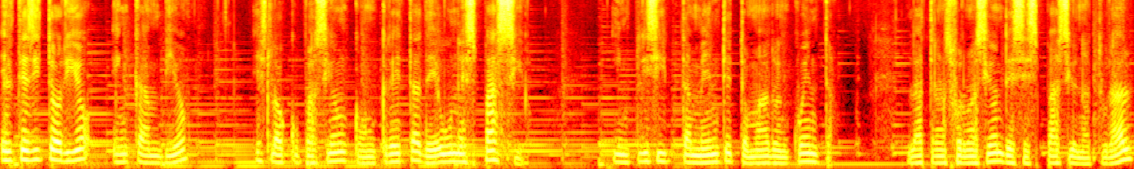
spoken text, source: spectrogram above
El territorio, en cambio, es la ocupación concreta de un espacio, implícitamente tomado en cuenta, la transformación de ese espacio natural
